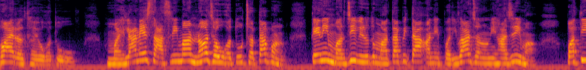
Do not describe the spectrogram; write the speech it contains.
વાયરલ થયો હતો. મહિલાને સાસરીમાં ન જવું હતું છતાં પણ તેની મરજી વિરુદ્ધ માતા પિતા અને પરિવારજનોની હાજરીમાં પતિ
